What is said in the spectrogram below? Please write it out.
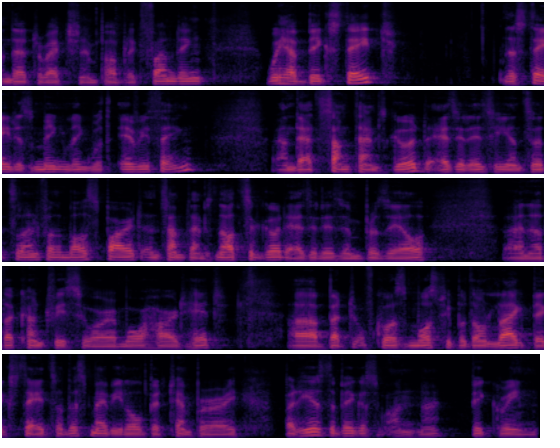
in that direction in public funding. We have big state. The state is mingling with everything. And that's sometimes good, as it is here in Switzerland for the most part, and sometimes not so good, as it is in Brazil and other countries who are more hard hit. Uh, but of course, most people don't like big states, so this may be a little bit temporary. But here's the biggest one, huh? big green.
